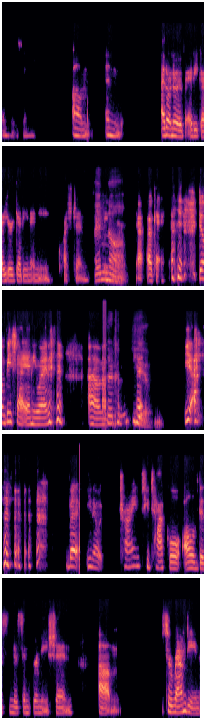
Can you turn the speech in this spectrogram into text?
Amazing. Um, and I don't know if Erika, you're getting any questions. I'm not. Yeah, okay. don't be shy, anyone. Um, They're coming to but, you. Yeah. but, you know, trying to tackle all of this misinformation um, surrounding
